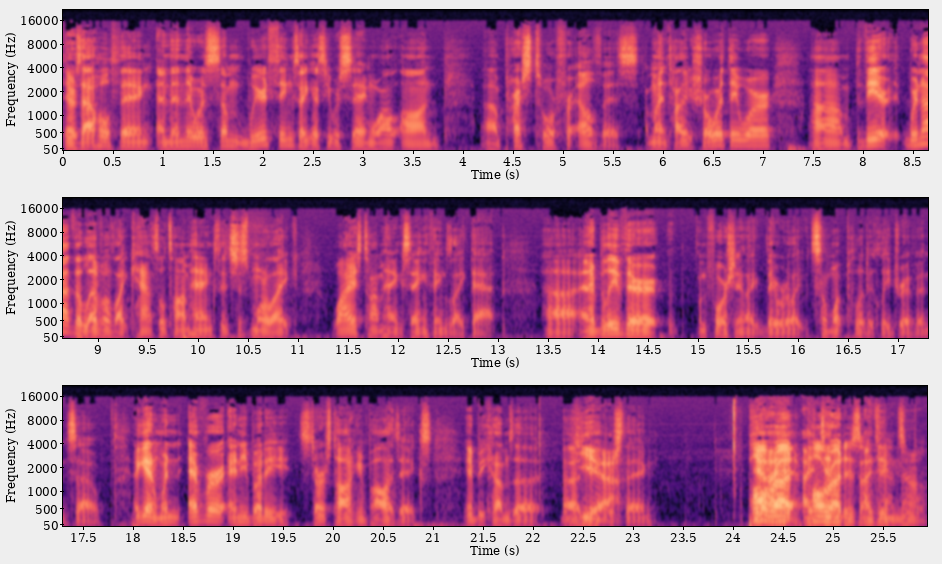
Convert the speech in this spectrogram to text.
there was that whole thing and then there was some weird things i guess he was saying while on uh, press tour for elvis i'm not entirely sure what they were um, but they're we're not the level of like cancel tom hanks it's just more like why is tom hanks saying things like that uh, and I believe they're unfortunately like they were like somewhat politically driven. So again, whenever anybody starts talking politics, it becomes a, a Yeah. dangerous thing. Paul Yeah, Rudd. I Paul Rudd is I didn't know. uncancelable.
